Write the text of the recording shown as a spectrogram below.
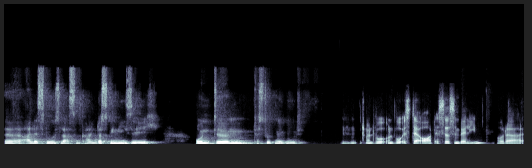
äh, alles loslassen kann. Das genieße ich und ähm, das tut mir gut. Mhm. Und wo, und wo ist der Ort? Ist das in Berlin oder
